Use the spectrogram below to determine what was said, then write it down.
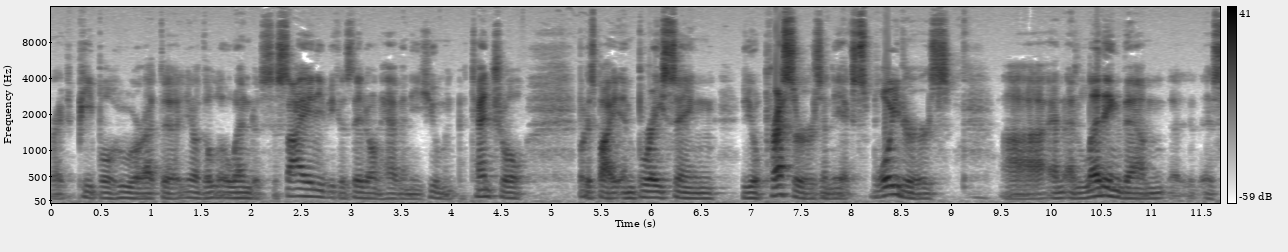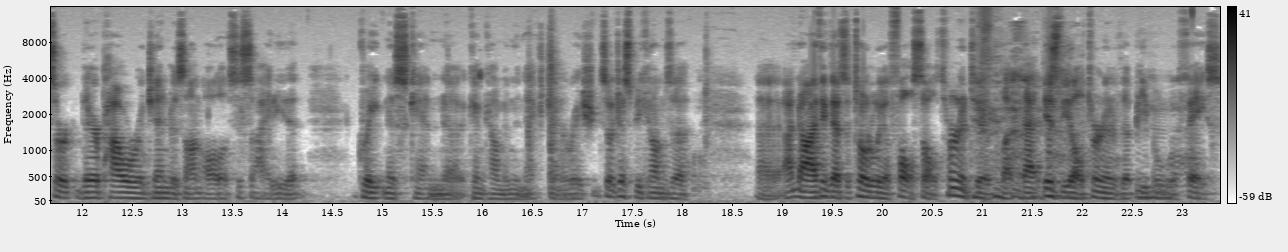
right, people who are at the, you know, the low end of society because they don't have any human potential. But it's by embracing the oppressors and the exploiters uh, and, and letting them assert their power agendas on all of society that greatness can, uh, can come in the next generation. So it just becomes a, uh, no, I think that's a totally a false alternative, but that is the alternative that people will face.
